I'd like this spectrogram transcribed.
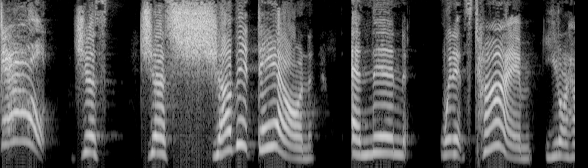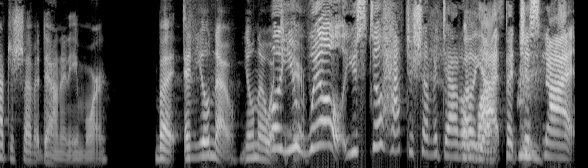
down. Just just shove it down, and then when it's time, you don't have to shove it down anymore. But and you'll know you'll know what Well, you do. will. You still have to shove it down a Well, lot, yes. but just not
